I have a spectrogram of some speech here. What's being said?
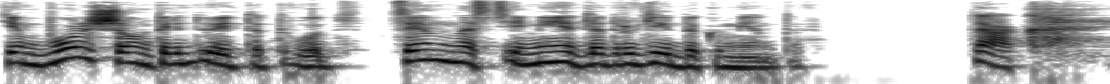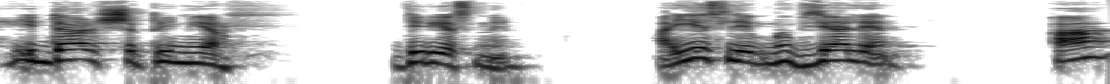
тем больше он передает эту вот ценность имеет для других документов. Так, и дальше пример интересный. А если мы взяли А,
